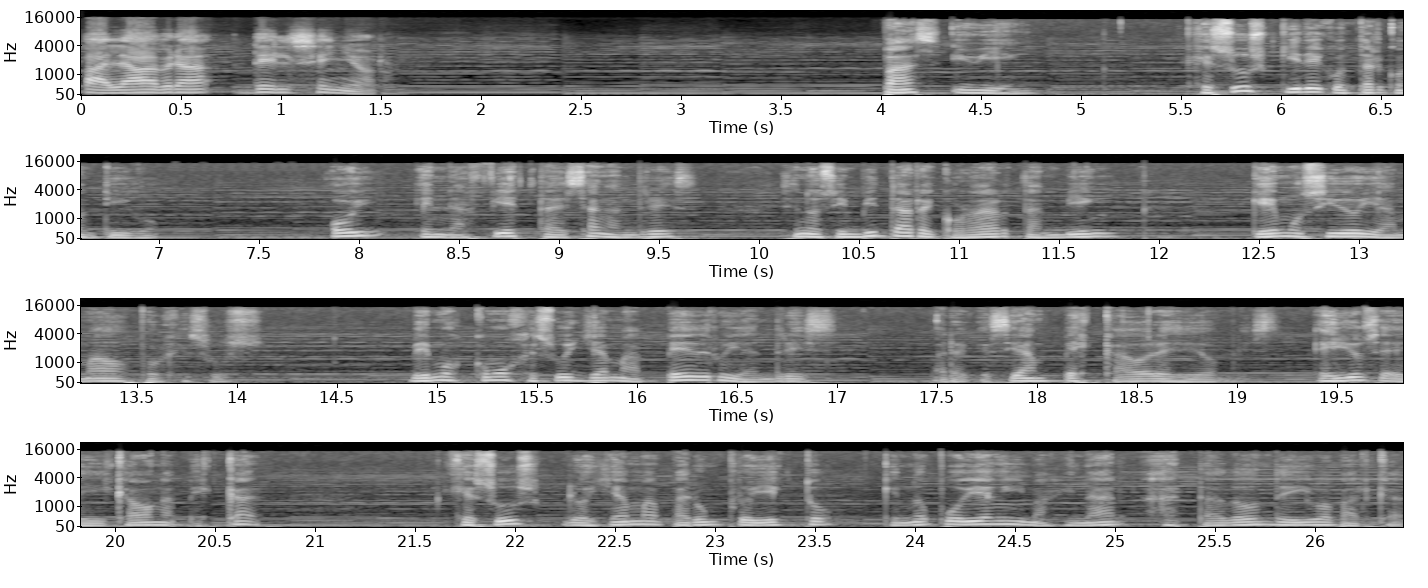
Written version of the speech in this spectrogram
Palabra del Señor paz y bien. Jesús quiere contar contigo. Hoy, en la fiesta de San Andrés, se nos invita a recordar también que hemos sido llamados por Jesús. Vemos cómo Jesús llama a Pedro y Andrés para que sean pescadores de hombres. Ellos se dedicaban a pescar. Jesús los llama para un proyecto que no podían imaginar hasta dónde iba a abarcar.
